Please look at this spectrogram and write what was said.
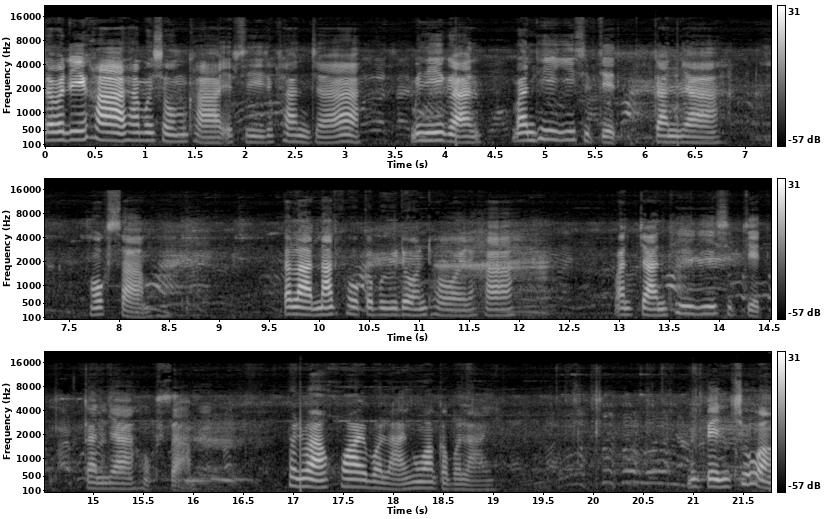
สวัสดีค่ะท่านผู้ชมค่ะ FC ทุกท่านจ้าวันนี้กันวันที่ 27 กันยา 63 ตลาดนัดโคกระบือดอนทอยนะคะ วันจันทร์ที่ 27 กันยา 63 เพิ่นว่าควายบ่หลายงัวกับบ่หลาย มันเป็นช่วง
